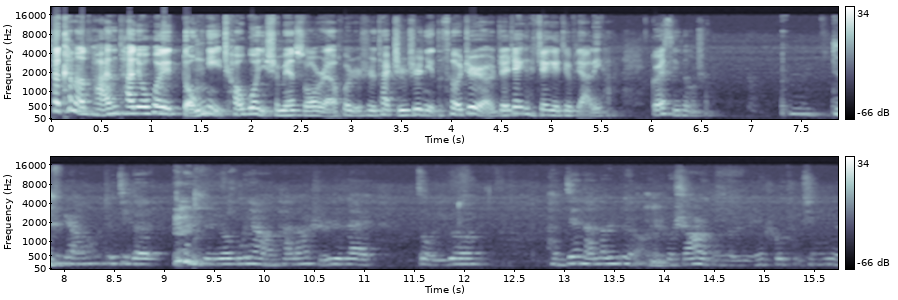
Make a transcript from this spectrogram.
他看到盘，他就会懂你，超过你身边所有人，或者是他直指你的特质，这这个这个就比较厉害。Grace，你怎么说？嗯，是这样。我记得有一个姑娘，她当时是在走一个很艰难的运啊，一个十二宫的运，又是个土星运。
